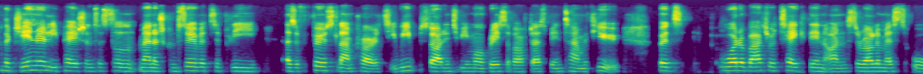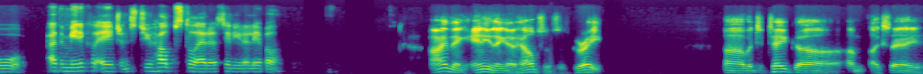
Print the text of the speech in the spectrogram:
but generally, patients are still managed conservatively as a first line priority. We're starting to be more aggressive after I spend time with you. But what about your take then on sirolimus or other medical agents to help still at a cellular level? I think anything that helps us is great. Uh, but to take, uh, um, like say,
